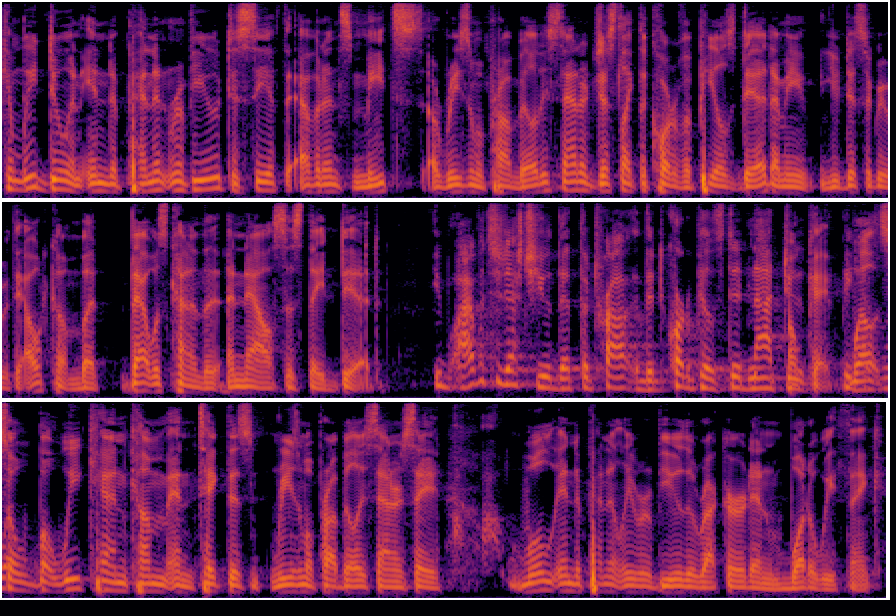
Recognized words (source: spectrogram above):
can we do an independent review to see if the evidence meets a reasonable probability standard, just like the Court of Appeals did? I mean, you disagree with the outcome, but that was kind of the analysis they did. I would suggest to you that the trial, the Court of Appeals did not do that. Okay, well, so, but we can come and take this reasonable probability standard and say, we'll independently review the record and what do we think?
